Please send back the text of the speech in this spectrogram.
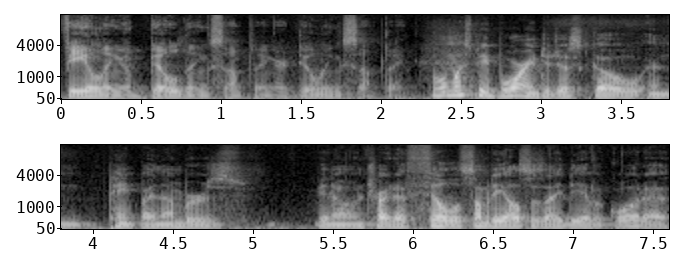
feeling of building something or doing something. well, it must be boring to just go and paint by numbers, you know, and try to fill somebody else's idea of a quota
